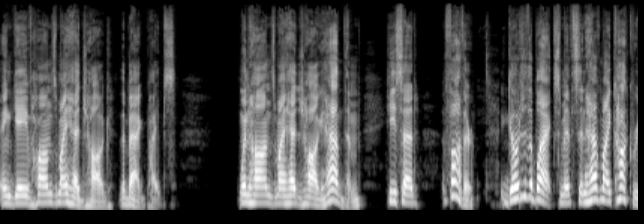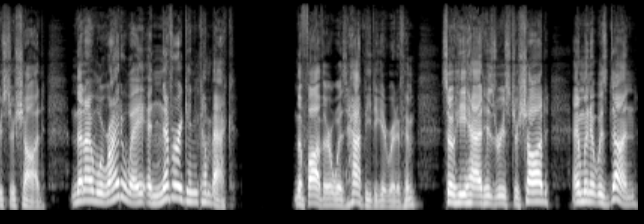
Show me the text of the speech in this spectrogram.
and gave Hans my hedgehog the bagpipes. When Hans my hedgehog had them, he said, Father, go to the blacksmith's and have my cock rooster shod. Then I will ride away and never again come back. The father was happy to get rid of him, so he had his rooster shod, and when it was done,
